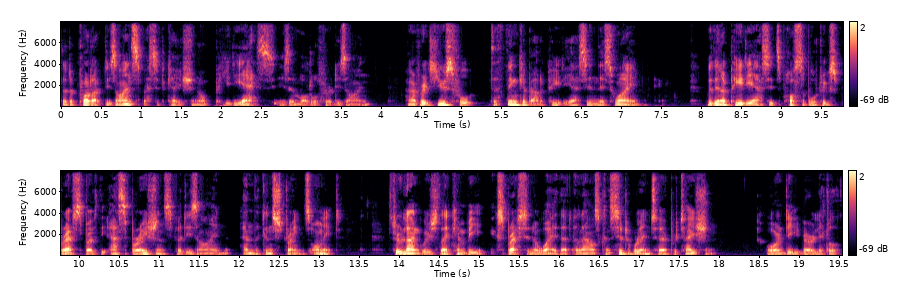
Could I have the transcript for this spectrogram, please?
that a product design specification, or PDS, is a model for a design. However, it's useful to think about a PDS in this way. Within a PDS, it's possible to express both the aspirations for design and the constraints on it. Through language, they can be expressed in a way that allows considerable interpretation, or indeed very little,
